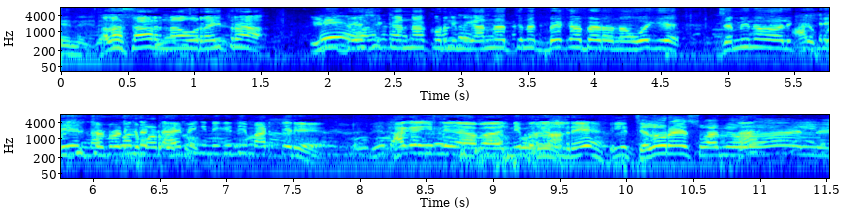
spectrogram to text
ಏನಿದೆ? ಅಲ್ಲ ಸರ್ ನಾವು ರೈತರ ಇಡೀ ದೇಶಕ್ಕೆ ಅನ್ನ ಹಾಕೋರು ನಿಮ್ಗೆ ಅನ್ನ ತಿನ್ನಕ್ ಬೇಕಾ ಬೇಡ ನಾವು ಹೋಗಿ ಜಮೀನು ಕೃಷಿ ಚಟುವಟಿಕೆ ಮಾಡ್ಬೇಕು. ಟೈಮಿಂಗ್ ನಿಗದಿ ಮಾಡ್ತೀರಿ. ಹಾಗಾಗಿ ಇಲ್ಲಿ ಚಲುವರಾಯ ಸ್ವಾಮಿ ಅವರು ಇಲ್ಲಿ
